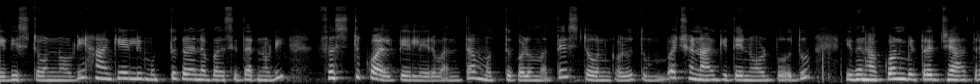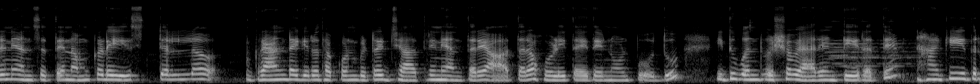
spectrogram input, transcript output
ಏಡಿ ಸ್ಟೋನ್ ನೋಡಿ, ಹಾಗೆ ಇಲ್ಲಿ ಮುತ್ತುಗಳನ್ನು ಬಳಸಿದ್ದಾರೆ ನೋಡಿ. ಫಸ್ಟ್ ಕ್ವಾಲಿಟಿಯಲ್ಲಿರುವಂಥ ಮುತ್ತುಗಳು ಮತ್ತು ಸ್ಟೋನ್ಗಳು ತುಂಬ ಚೆನ್ನಾಗಿದೆ ನೋಡ್ಬೋದು. ಇದನ್ನು ಹಾಕ್ಕೊಂಡ್ಬಿಟ್ರೆ ಜಾತ್ರೆನೇ ಅನಿಸುತ್ತೆ. ನಮ್ಮ ಕಡೆ ಇಷ್ಟೆಲ್ಲ ಗ್ರ್ಯಾಂಡಾಗಿರೋದು ಹಾಕ್ಕೊಂಡ್ಬಿಟ್ರೆ ಜಾತ್ರೆನೇ ಅಂತಾರೆ. ಆ ಥರ ಹೊಳಿತಾ ಇದೆ ನೋಡ್ಬೋದು. ಇದು ಒಂದು ವರ್ಷ ವ್ಯಾರಂಟಿ ಇರುತ್ತೆ. ಹಾಗೆ ಇದ್ರ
